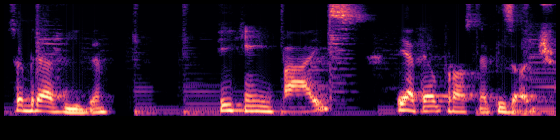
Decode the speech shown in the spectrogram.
sobre a vida. Fiquem em paz e até o próximo episódio.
